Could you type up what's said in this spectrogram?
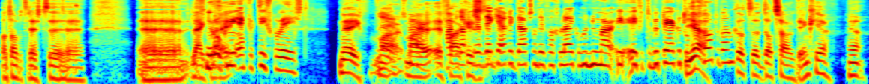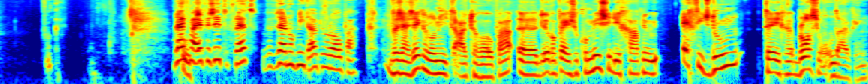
Wat dat betreft lijkt mij... is nu mij... ook niet effectief geweest. Nee, maar, nee, maar, maar uh, vaak dat is... denk je eigenlijk Duitsland heeft wel gelijk om het nu maar even te beperken tot ja, de grote bank? Dat, uh, dat zou ik denken, ja. ja. Oké. Blijf Goed. maar even zitten, Fred. We zijn nog niet uit Europa. We zijn zeker nog niet uit Europa. Uh, de Europese Commissie die gaat nu echt iets doen tegen belastingontduiking.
